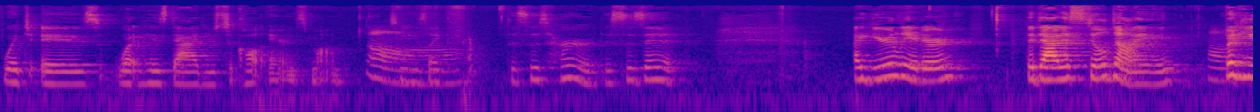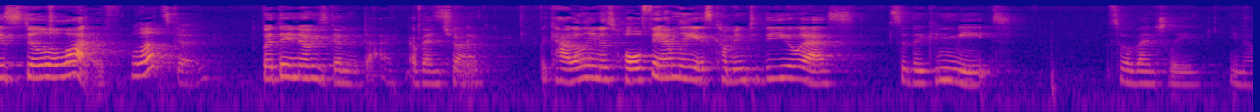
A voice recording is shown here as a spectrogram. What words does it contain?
which is what his dad used to call Aaron's mom. So he's like, This is her, this is it. A year later, the dad is still dying, Aw. but he is still alive. Well, that's good. But they know he's gonna die eventually. Sad. But Catalina's whole family is coming to the US so they can meet. So eventually, you know,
